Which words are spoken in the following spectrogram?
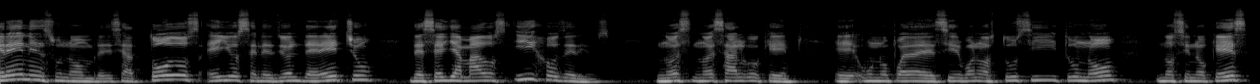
creen en su nombre. Dice, a todos ellos se les dio el derecho de ser llamados hijos de Dios. No es, no es algo que eh, uno pueda decir, bueno, tú sí, tú no, no, sino que es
